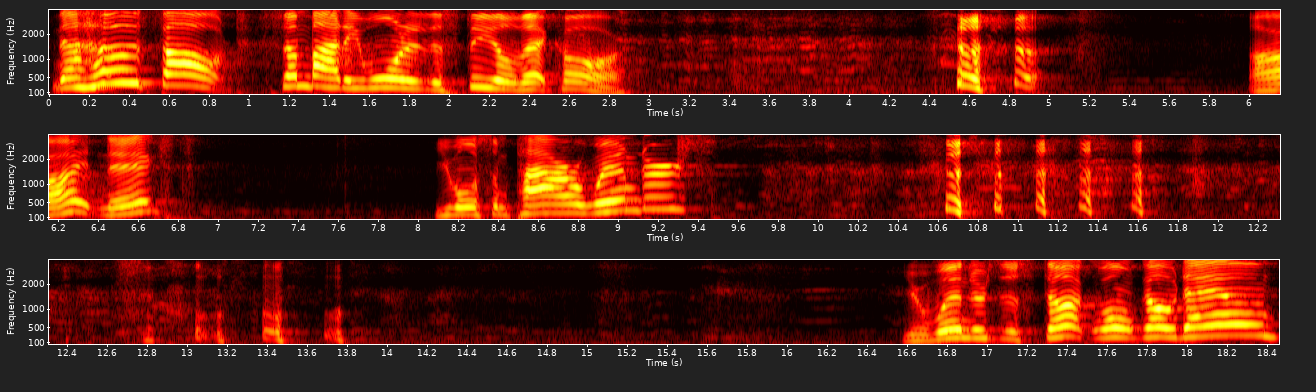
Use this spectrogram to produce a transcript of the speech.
Now, who thought somebody wanted to steal that car? All right, next. You want some power windows? Your windows are stuck, won't go down?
